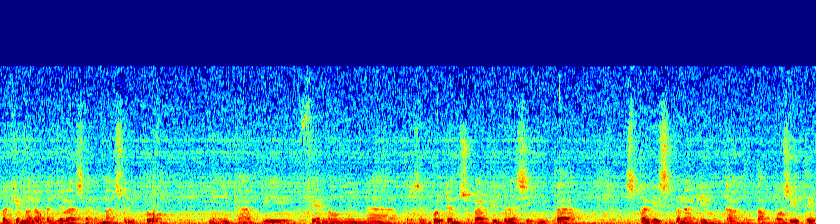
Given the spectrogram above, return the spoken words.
Bagaimana penjelasan Mas Riko menyikapi fenomena tersebut dan supaya vibrasi kita sebagai si penagih hutang tetap positif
